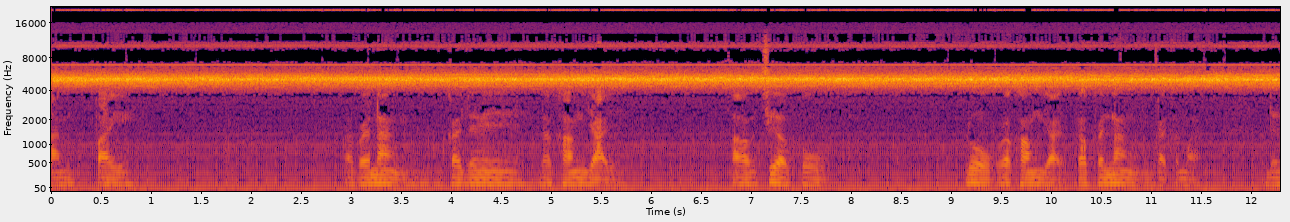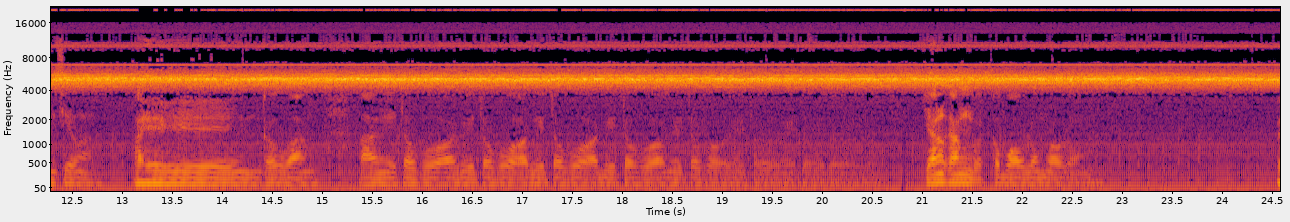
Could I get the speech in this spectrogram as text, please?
านไป เอาไปนั่ง ก็จะมีระฆังใหญ่ เอาเชือกผูกลูกระฆังใหญ่ก็ไปนั่งกัดสมาเดินเชี่ยวไปเขาวางอามีโตโกอามีโตโกอามีโตโกอามีโตโกอามีโตโกอามีโตโกอามีโตโกจากระฆังหมดก็เบาลงเบาลงเอ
